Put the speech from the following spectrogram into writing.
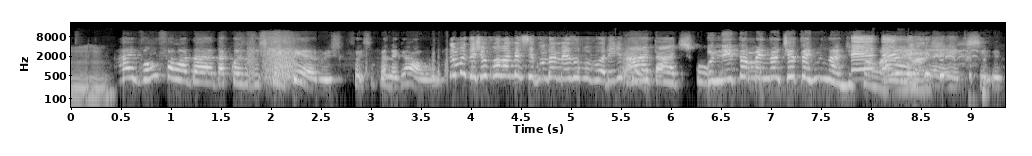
Uhum. Ai, vamos falar da, da coisa dos temperos, que foi super legal. Não, mas deixa eu falar minha segunda mesa favorita. Ah, tá, desculpa. O Li também não tinha terminado de é, falar. É, gente.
